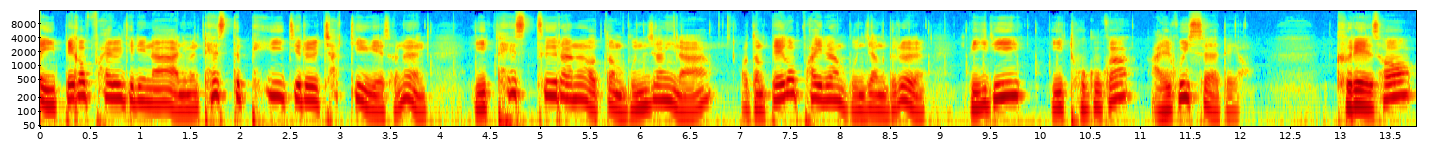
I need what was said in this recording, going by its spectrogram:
이 백업 파일들이나 아니면 테스트 페이지를 찾기 위해서는 이 테스트라는 어떤 문장이나 어떤 백업 파일이라는 문장들을 미리 이 도구가 알고 있어야 돼요. 그래서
